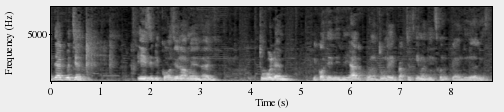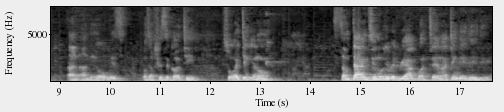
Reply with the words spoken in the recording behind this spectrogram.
dealt with it easy because you know I mean I told them because they, they had one or two late practice game against Cunupia in the early and and they always was a physical team. So I think you know sometimes you know they would react, but you know, I think they, they, they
